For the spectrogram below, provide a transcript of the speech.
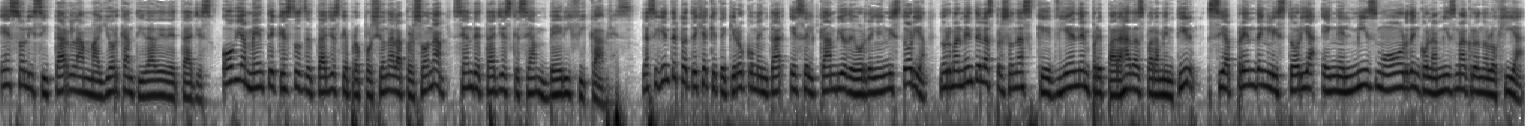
es solicitar la mayor cantidad de detalles. Obviamente que estos detalles que proporciona la persona sean detalles que sean verificables. La siguiente estrategia que te quiero comentar es el cambio de orden en la historia. Normalmente las personas que vienen preparadas para mentir se aprenden la historia en el mismo orden con la misma cronología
